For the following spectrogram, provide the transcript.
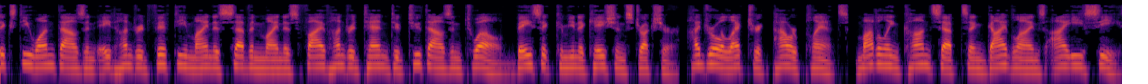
61850-7-510 to 2012 Basic Communication Structure, Hydroelectric Power Plants Plants, Modeling Concepts and Guidelines IEC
